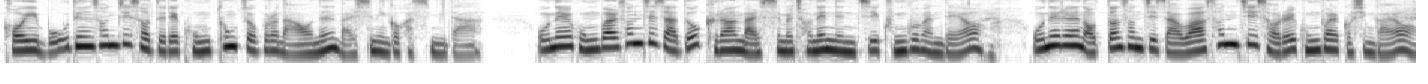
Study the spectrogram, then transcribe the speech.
거의 모든 선지서들의 공통적으로 나오는 말씀인 것 같습니다. 오늘 공부할 선지자도 그러한 말씀을 전했는지 궁금한데요. 오늘은 어떤 선지자와 선지서를 공부할 것인가요?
